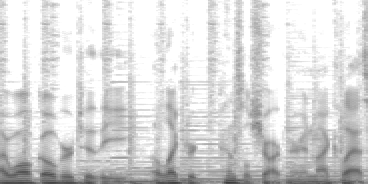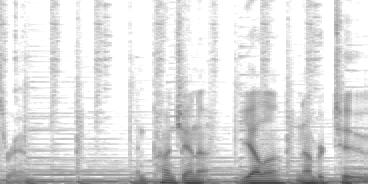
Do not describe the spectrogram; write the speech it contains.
I walk over to the electric pencil sharpener in my classroom and punch in a yellow number two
